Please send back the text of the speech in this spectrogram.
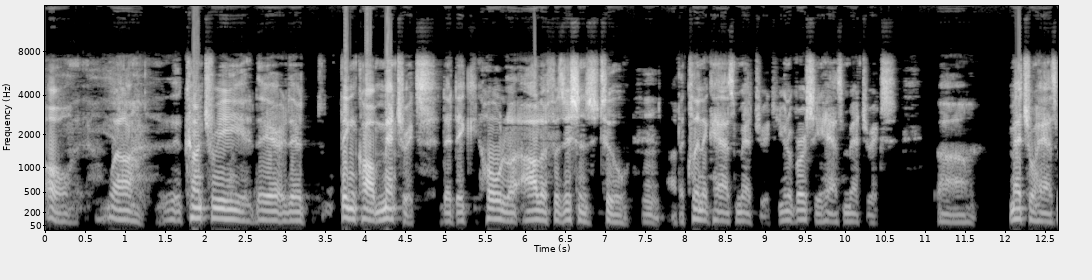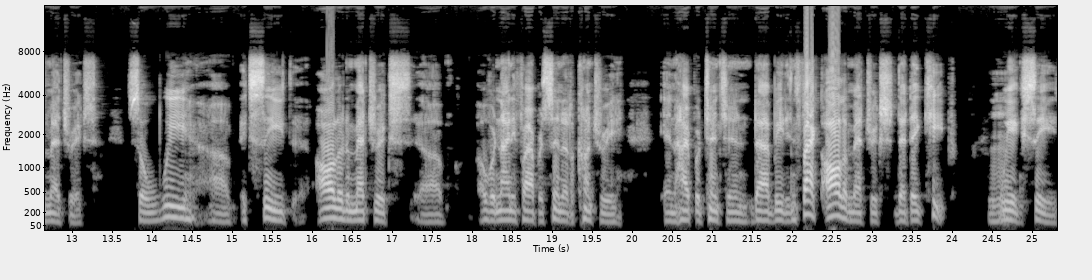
Oh, well, the country, there, there thing called metrics that they hold all the physicians to. Hmm. Uh, the clinic has metrics. University has metrics. Uh, Metro has metrics. So we uh, exceed all of the metrics. Uh, over 95% of the country in hypertension, diabetes. In fact, all the metrics that they keep Mhm. we exceed.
